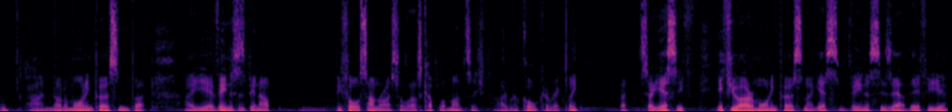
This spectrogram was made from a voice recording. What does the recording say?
Mhm. I'm not a morning person, but uh, yeah, Venus has been up in, before sunrise for the last couple of months, if I recall correctly. But so yes, if if you are a morning person, I guess Venus is out there for you.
